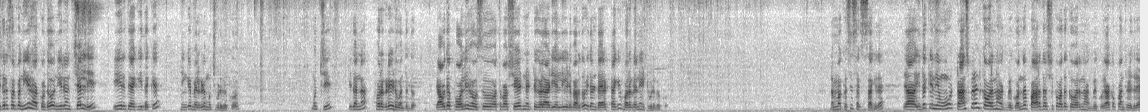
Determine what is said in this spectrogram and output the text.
ಇದರ ಸ್ವಲ್ಪ ನೀರು ಹಾಕ್ಕೊಂಡು ನೀರನ್ನು ಚೆಲ್ಲಿ ಈ ರೀತಿಯಾಗಿ ಇದಕ್ಕೆ ಹಿಂಗೆ ಮೇಲ್ಗಡೆ ಮುಚ್ಚಿಬಿಡಬೇಕು. ಮುಚ್ಚಿ ಇದನ್ನು ಹೊರಗಡೆ ಇಡುವಂಥದ್ದು ಯಾವುದೇ ಪಾಲಿ ಹೌಸು ಅಥವಾ ಶೇಡ್ ನೆಟ್ಗಳ ಅಡಿಯಲ್ಲಿ ಇಡಬಾರ್ದು. ಇದನ್ನು ಡೈರೆಕ್ಟಾಗಿ ಹೊರಗಡೆ ಇಟ್ಟುಬಿಡಬೇಕು ನಮ್ಮ ಕಸಿ ಸಕ್ಸಸ್ ಆಗಿದೆ. ಯಾ, ಇದಕ್ಕೆ ನೀವು ಟ್ರಾನ್ಸ್ಪರೆಂಟ್ ಕವರನ್ನು ಹಾಕಬೇಕು. ಅಂದರೆ ಪಾರದರ್ಶಕವಾದ ಕವರನ್ನು ಹಾಕಬೇಕು. ಯಾಕಪ್ಪ ಅಂತ ಹೇಳಿದ್ರೆ,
